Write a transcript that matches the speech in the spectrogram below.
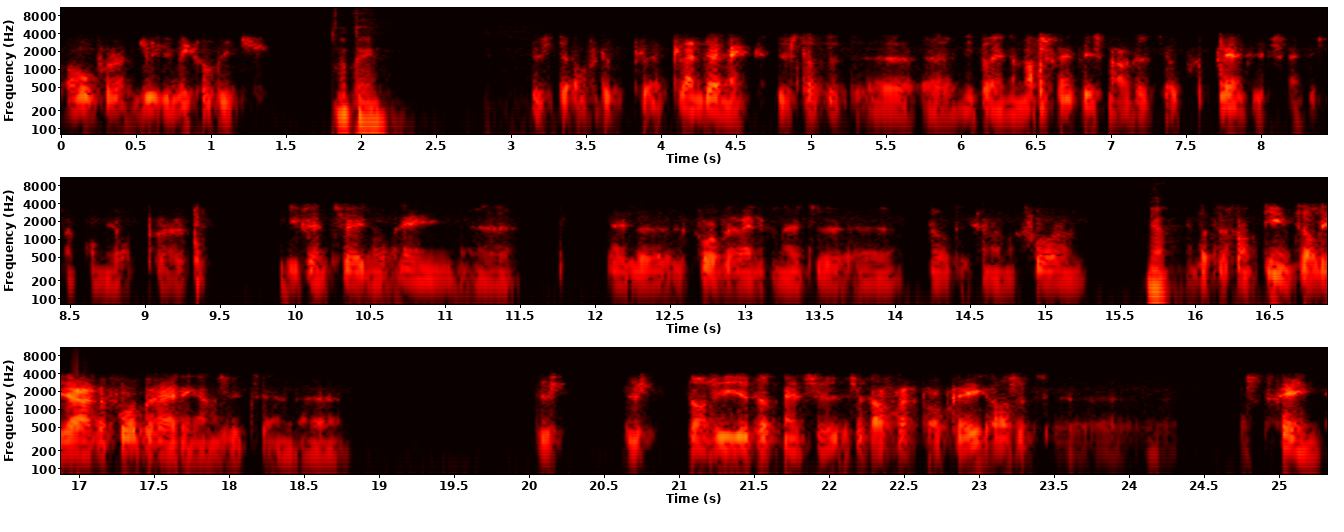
over Judy Mikovic. Oké. Dus de, over de pandemic. Dus dat het uh, uh, niet alleen een machtsgreep is, maar dat het ook gepland is. Hè. Dus dan kom je op uh, event 201, de hele voorbereiding vanuit de World Economic Forum. Ja. En dat er gewoon tientallen jaren voorbereiding aan zit. En, dus, dus dan zie je dat mensen zich afvragen: oké, als, het, als het geen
